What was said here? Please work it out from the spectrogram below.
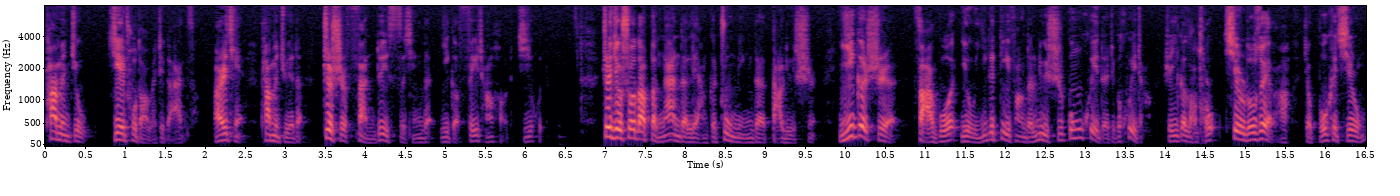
他们就接触到了这个案子，而且他们觉得这是反对死刑的一个非常好的机会。这就说到本案的两个著名的大律师，一个是法国有一个地方的律师工会的这个会长，是一个老头，七十多岁了啊，叫伯克奇荣。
